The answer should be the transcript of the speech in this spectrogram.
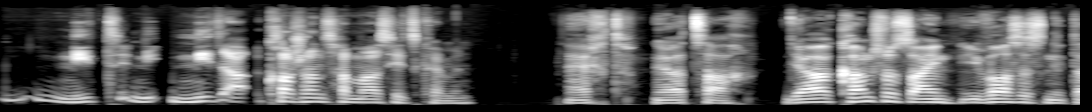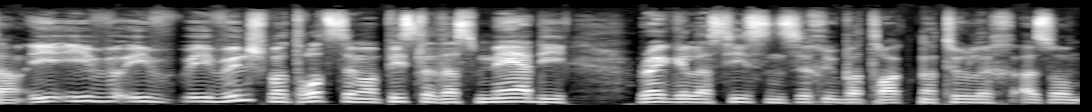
nicht, nicht, nicht keine Chance haben, auszukommen. Echt? Ja, zach. Ja, kann schon sein. Ich weiß es nicht. Ich, ich, ich, ich wünsche mir trotzdem ein bisschen, dass mehr die Regular Season sich übertragt, natürlich. Also,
